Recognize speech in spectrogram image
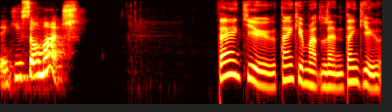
Thank you so much. Thank you. Thank you, Madeline. Thank you.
